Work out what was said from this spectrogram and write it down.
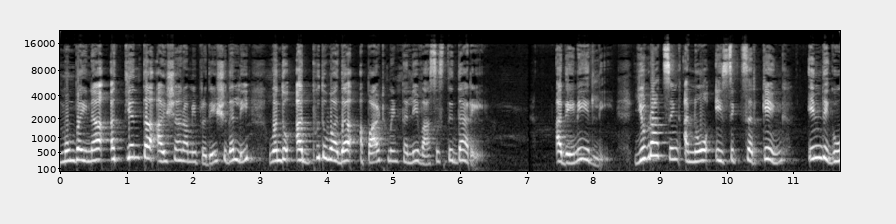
ಮುಂಬೈನ ಅತ್ಯಂತ ಐಷಾರಾಮಿ ಪ್ರದೇಶದಲ್ಲಿ ಒಂದು ಅದ್ಭುತವಾದ ಅಪಾರ್ಟ್ಮೆಂಟ್ನಲ್ಲಿ ವಾಸಿಸುತ್ತಿದ್ದಾರೆ ಅದೇನೇ ಇರಲಿ, ಯುವರಾಜ್ ಸಿಂಗ್ ಅನ್ನೋ ಈ ಸಿಕ್ಸರ್ ಕಿಂಗ್ ಇಂದಿಗೂ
